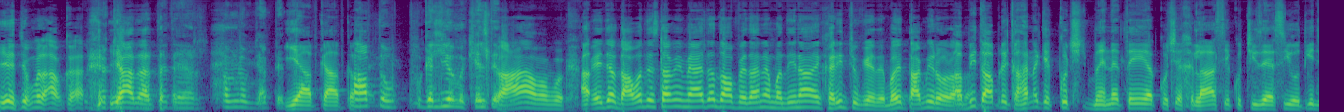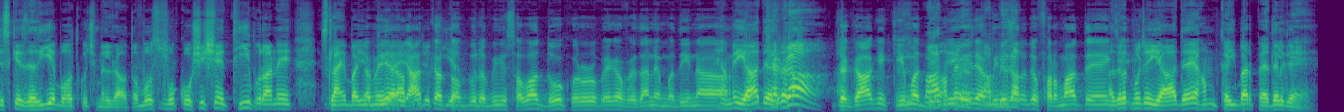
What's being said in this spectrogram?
ये जुमला आपका याद आता है। यार हम लोग जाते ये आपका आपका आप तो गलियों में खेलते हाँ मैं जब दावत इस्लामी में आया था तो आप फैजान मदीना खरीद चुके थे। भाई तामीर हो रहा अभी तो आपने कहा ना कि कुछ मेहनतें या कुछ अखलास या कुछ चीज़ें ऐसी होती है जिसके ज़रिए बहुत कुछ मिल रहा होता है। वो वो कोशिशें थी पुराने इस्लामी भाइयों मैं याद करता हूँ अब्दुल अभी सवा दो करोड़ रुपए का फैजान मदीना हमें याद है जगह। की कीमत जो फरमाते हैं हज़रत मुझे याद है हम कई बार पैदल गए हैं।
